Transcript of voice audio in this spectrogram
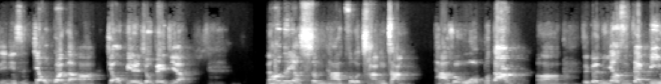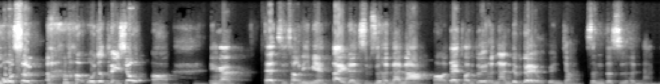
已经是教官了啊，教别人修飞机了。然后呢，要升他做厂长，他说我不当。啊，这个你要是再逼我生，我就退休啊！你看看，在职场里面带人是不是很难呐？啊，带团队很难，对不对？我跟你讲，真的是很难。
